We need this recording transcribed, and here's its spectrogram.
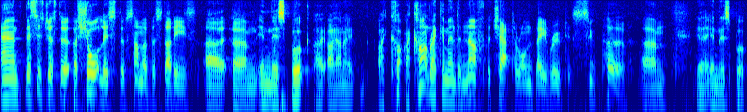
and this is just a, a, short list of some of the studies uh, um, in this book. I, I, I, I, can't recommend enough the chapter on Beirut. It's superb um, yeah, in this book.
